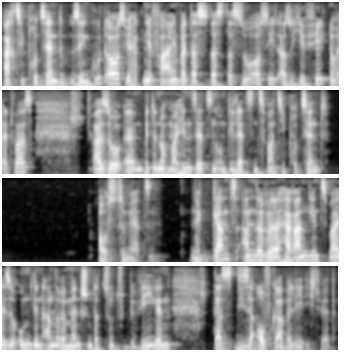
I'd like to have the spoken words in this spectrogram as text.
80 Prozent sehen gut aus. Wir hatten hier vereinbart, dass, dass das so aussieht. Also hier fehlt noch etwas. Also äh, bitte nochmal hinsetzen, um die letzten 20 Prozent auszumerzen. Eine ganz andere Herangehensweise, um den anderen Menschen dazu zu bewegen, dass diese Aufgabe erledigt wird.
